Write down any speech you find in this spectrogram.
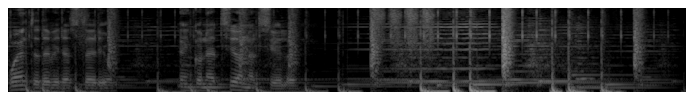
Puente de Vida Estéreo, en conexión al cielo.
